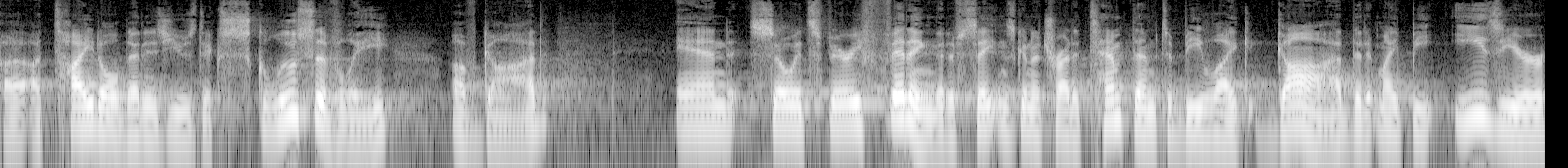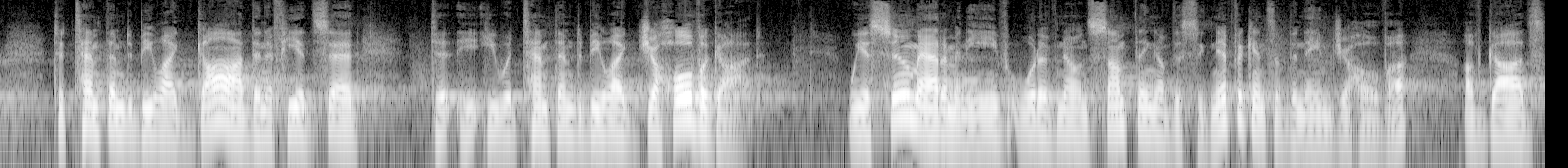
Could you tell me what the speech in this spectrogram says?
a, a, a title that is used exclusively of God. And so it's very fitting that if Satan's going to try to tempt them to be like God, that it might be easier to tempt them to be like God than if he had said to, he would tempt them to be like Jehovah God. We assume Adam and Eve would have known something of the significance of the name Jehovah, of God's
